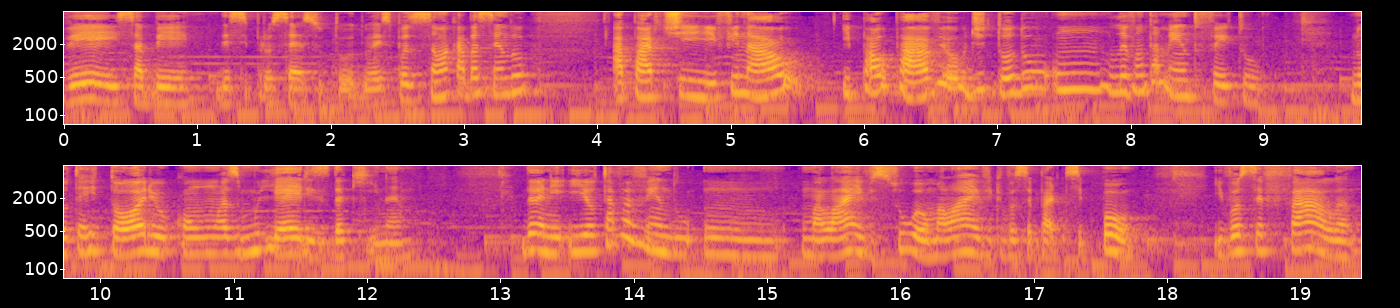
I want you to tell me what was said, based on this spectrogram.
ver e saber desse processo todo. A exposição acaba sendo a parte final e palpável de todo um levantamento feito no território com as mulheres daqui, né? Dani, e eu tava vendo um, uma live sua, uma live que você participou, e você fala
